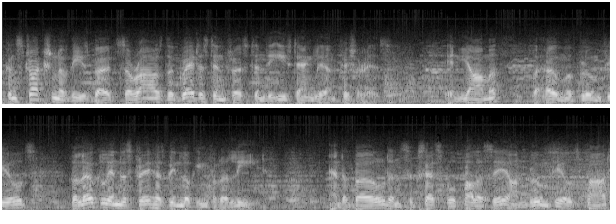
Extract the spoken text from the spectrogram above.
The construction of these boats aroused the greatest interest in the East Anglian fisheries. In Yarmouth, the home of Bloomfields, the local industry has been looking for a lead. And a bold and successful policy on Bloomfield's part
